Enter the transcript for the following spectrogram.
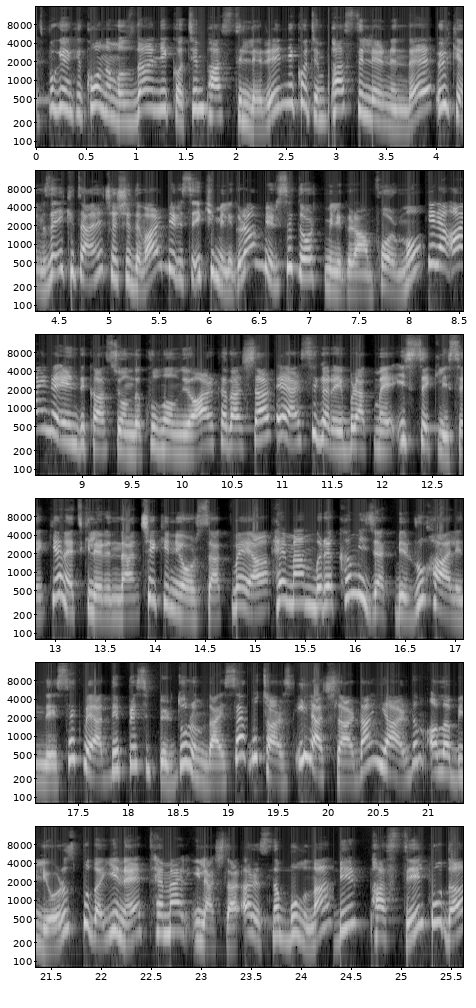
Evet bugünkü konumuz da nikotin pastilleri. Nikotin pastillerinin de ülkemizde iki tane çeşidi var. Birisi 2 mg, birisi 4 mg formu. Yine aynı endikasyonda kullanılıyor arkadaşlar. Eğer sigarayı bırakmaya istekliysek, yan etkilerinden çekiniyorsak veya hemen bırakamayacak bir ruh halindeysek veya depresif bir durumdaysak bu tarz ilaçlardan yardım alabiliyoruz. Bu da yine temel ilaçlar arasında bulunan bir pastil. Bu da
